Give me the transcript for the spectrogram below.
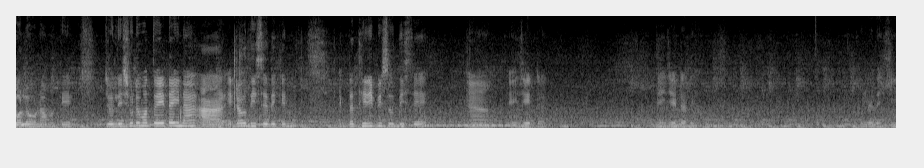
বলেও না আমাকে। জলদি, শুধুমাত্র এটাই না, আর এটাও দিছে, দেখেন, একটা থ্রি পিসও দিছে এই যে এটা, এই যে এটা দেখুন। দেখি।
